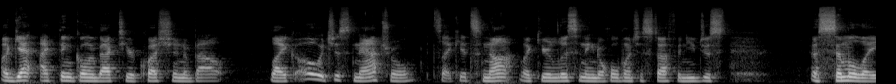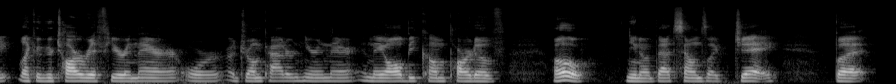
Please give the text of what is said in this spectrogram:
again I think going back to your question about like oh it's just natural it's like it's not like you're listening to a whole bunch of stuff and you just assimilate like a guitar riff here and there or a drum pattern here and there and they all become part of oh you know that sounds like Jay but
